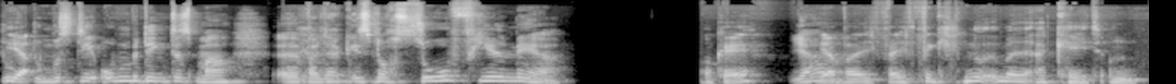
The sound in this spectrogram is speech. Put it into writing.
Du, ja. du musst die unbedingt das mal, äh, weil da ist noch so viel mehr. Okay. Ja. Ja, weil ich, weil ich wirklich nur immer Arcade und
